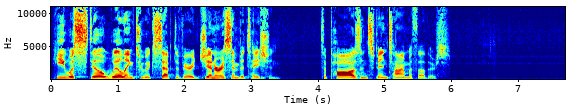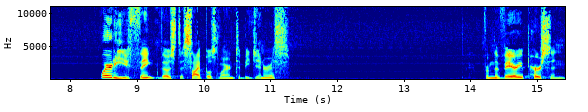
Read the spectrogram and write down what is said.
he was still willing to accept a very generous invitation to pause and spend time with others. Where do you think those disciples learned to be generous? From the very person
